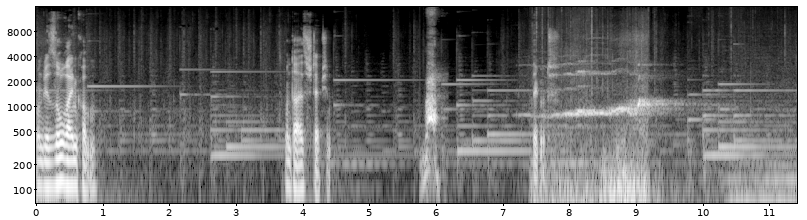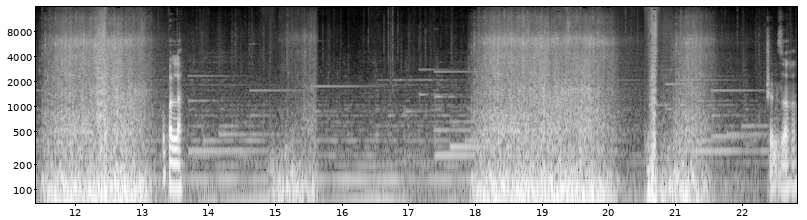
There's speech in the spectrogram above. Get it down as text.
Und wir so reinkommen. Und da ist Stäbchen. Sehr gut. Hoppala. Schöne Sache.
